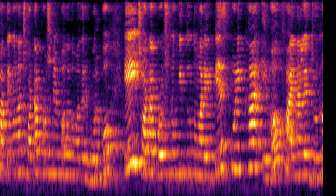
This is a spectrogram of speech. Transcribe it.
হাতে গোনা ছটা প্রশ্নের কথা তোমাদের বলব। এই ছটা প্রশ্ন কিন্তু তোমার এই টেস্ট পরীক্ষা এবং ফাইনালের জন্য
